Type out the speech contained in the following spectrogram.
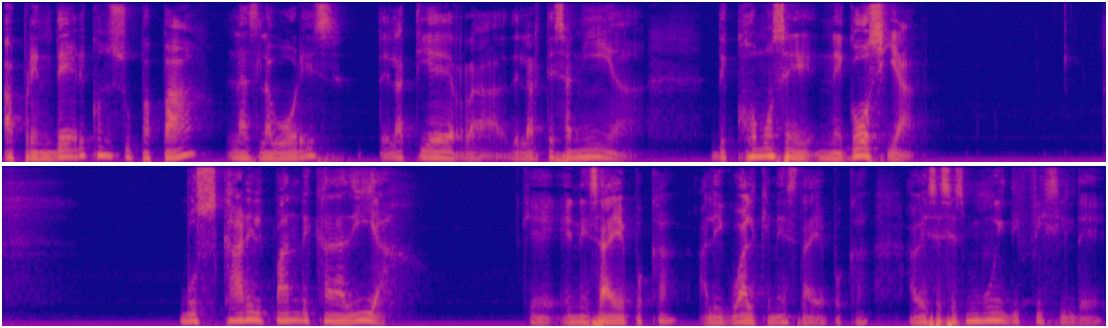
aprender con su papá las labores de la tierra, de la artesanía, de cómo se negocia, buscar el pan de cada día que en esa época, al igual que en esta época, a veces es muy difícil de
